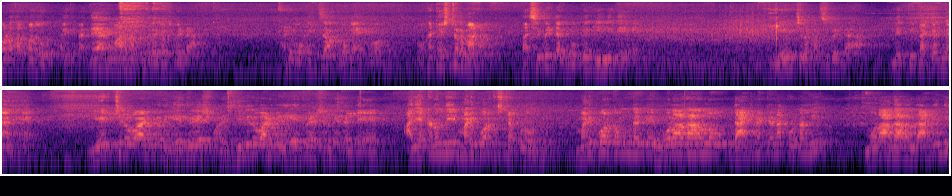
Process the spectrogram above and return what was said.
కూడా తప్పదు. అయితే పెద్దయ్యాక మాట తప్పుతుంది పసిబిడ్డ అంటే ఒక ఎగ్జామ్ ఒక ఒక టెస్ట్ అనమాట పసిబిడ్డ బుగ్గ గిల్లితే ఏడ్చిన పసిబిడ్డ నెత్తి తగ్గంగానే ఏడ్చిన వాడి మీద ఏ ద్వేషం అది గిల్లిన వాడి మీద ఏ ద్వేషం లేదంటే అది ఎక్కడుంది? మణిపూరక స్టెప్లో ఉంది. మణిపూరకం ఉందంటే మూలాధారంలో దాటినట్టేనా కుండల్ని? మూలాధారం దాటింది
